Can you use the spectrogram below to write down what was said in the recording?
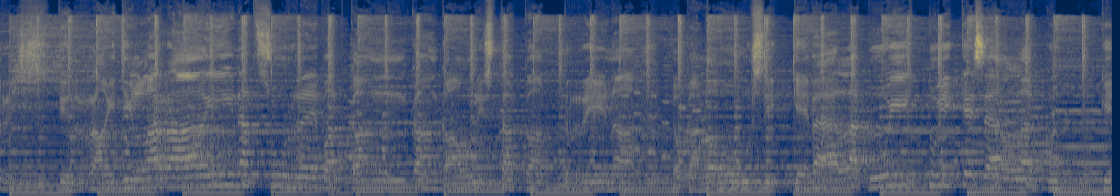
Ristin raitilla raidat surevat kankaan kaunista Katriina, joka nousi keväällä, kuihtui kesällä, kukki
